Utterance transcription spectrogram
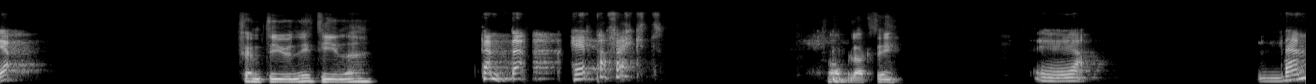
Ja. 5. juni, 10. Femte. Helt perfekt. Fabelaktig. Ja. Hvem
